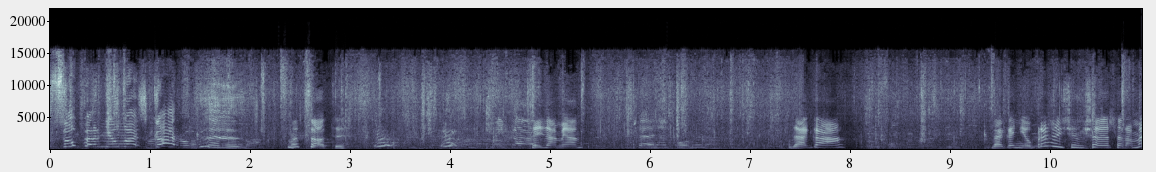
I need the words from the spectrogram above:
Super, nie umasz garów! No co ty? Cześć Damian. Cześć. Daga. Daga, nie obrażaj się, siadasz na ramę?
